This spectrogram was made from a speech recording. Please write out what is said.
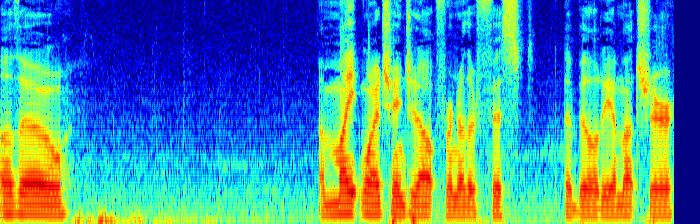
Although, I might want to change it out for another Fist ability, I'm not sure.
